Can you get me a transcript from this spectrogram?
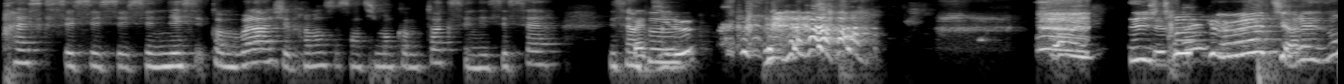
presque c'est comme voilà j'ai vraiment ce sentiment comme toi que c'est nécessaire mais c'est un bah, peu je trouve que ouais, tu as raison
